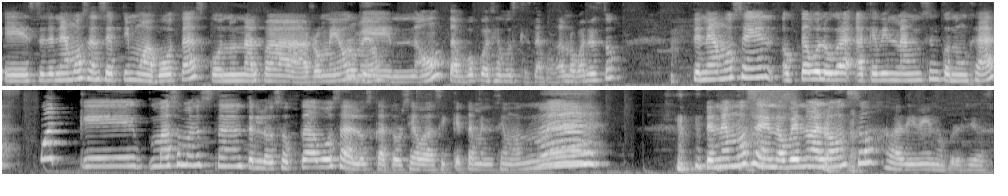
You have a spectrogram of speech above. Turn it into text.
Este, teníamos en séptimo a Botas con un Alfa Romeo, Romeo. que no, tampoco decíamos que está pasando con esto. Teníamos en octavo lugar a Kevin Magnussen con un Haas, que más o menos están entre los octavos a los catorceavos, así que también decíamos, "Meh". Tenemos en noveno a Alonso, adivino, precioso.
